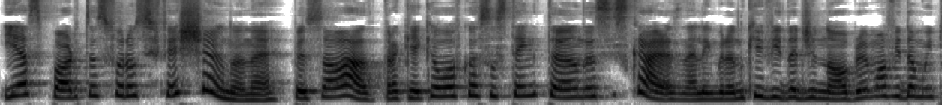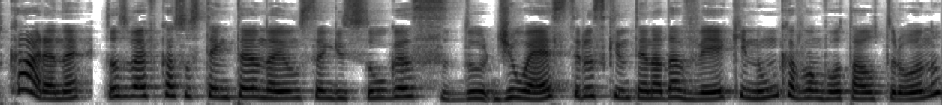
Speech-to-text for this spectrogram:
e as portas foram se fechando, né? Pessoal, ah, pra que que eu vou ficar sustentando esses caras, né? Lembrando que vida de nobre é uma vida muito cara, né? Então você vai ficar sustentando aí uns sanguessugas do, de Westeros que não tem nada a ver, que nunca vão voltar ao trono,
